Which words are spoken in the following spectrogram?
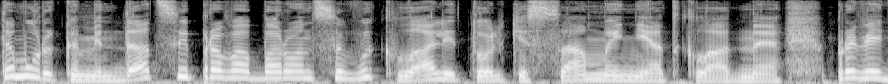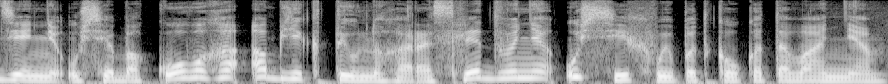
Таму рэкамендацыі праваабаронцы выклалі толькі самыя неадкладныя правядзенне усебаковага аб'ектыўнага расследавання ўсіх выпадкаў катавання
